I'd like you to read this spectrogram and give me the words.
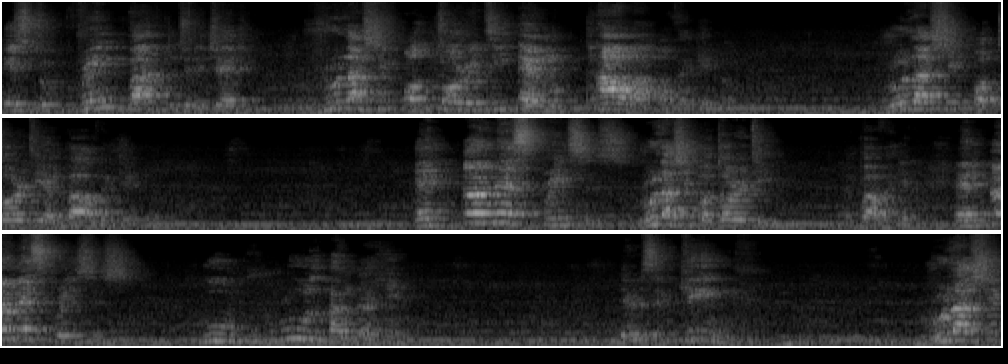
is to bring back into the church rulership, authority, and power of the kingdom. Rulership, authority, and power of the kingdom. And honest princes, rulership, authority, power again. And honest princes who rule under him. There is a king, rulership,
